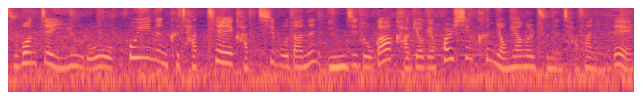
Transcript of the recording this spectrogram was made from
두 번째 이유로 코인은 그 자체의 가치보다는 인지도가 가격에 훨씬 큰 영향을 주는 자산인데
